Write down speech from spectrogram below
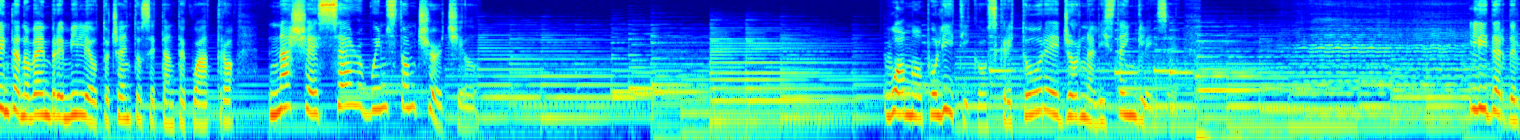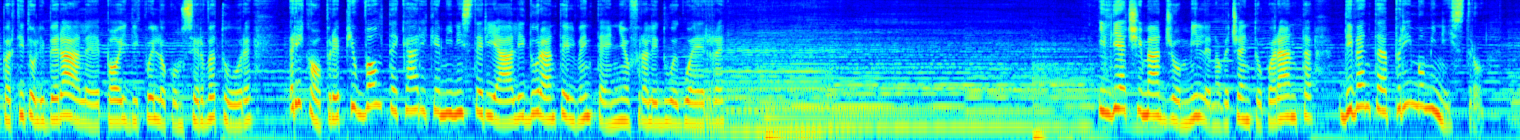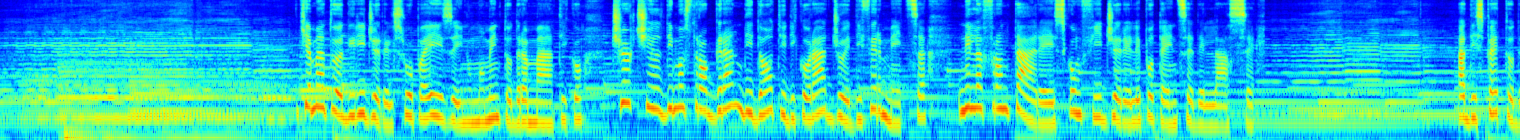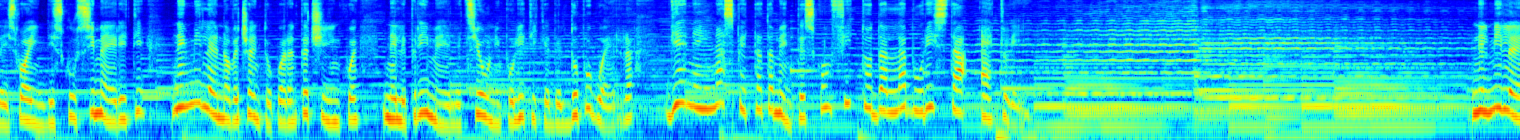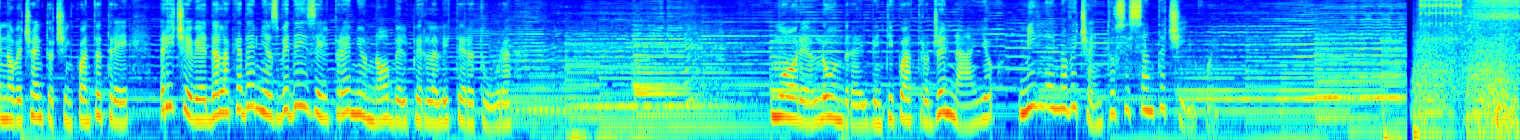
30 novembre 1874 nasce Sir Winston Churchill. Uomo politico, scrittore e giornalista inglese. Leader del Partito Liberale e poi di quello conservatore, ricopre più volte cariche ministeriali durante il ventennio fra le due guerre. Il 10 maggio 1940 diventa primo ministro. Chiamato a dirigere il suo paese in un momento drammatico, Churchill dimostrò grandi doti di coraggio e di fermezza nell'affrontare e sconfiggere le potenze dell'asse. A dispetto dei suoi indiscussi meriti, nel 1945, nelle prime elezioni politiche del dopoguerra, viene inaspettatamente sconfitto dal laburista Attlee. Nel 1953 riceve dall'Accademia svedese il premio Nobel per la letteratura. Muore a Londra il 24 gennaio 1965.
